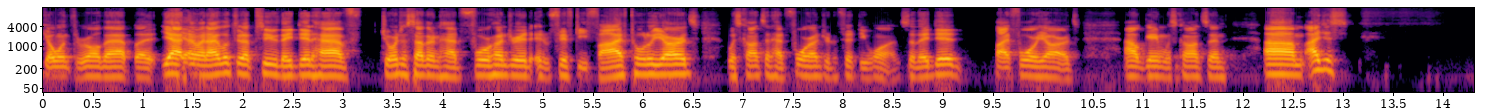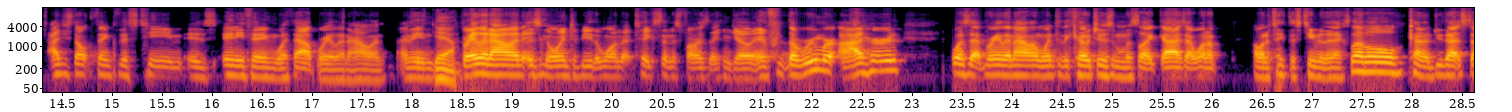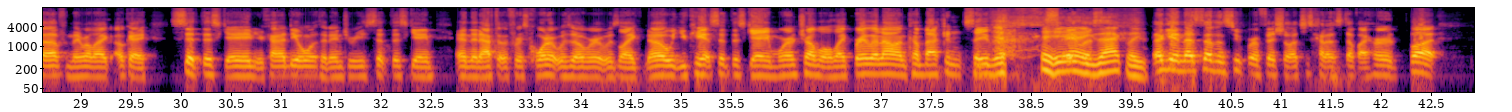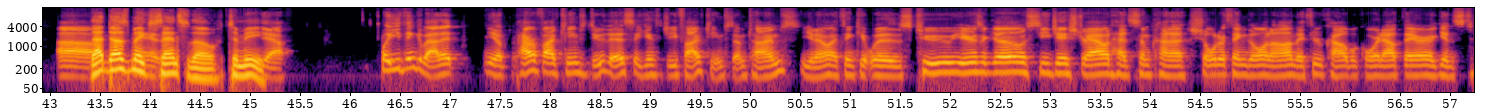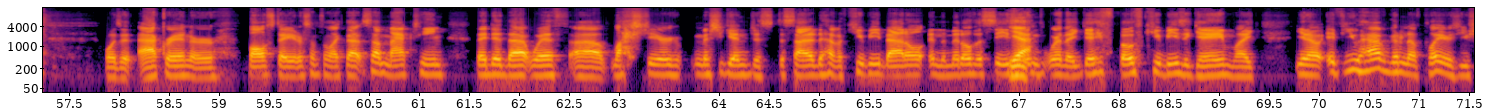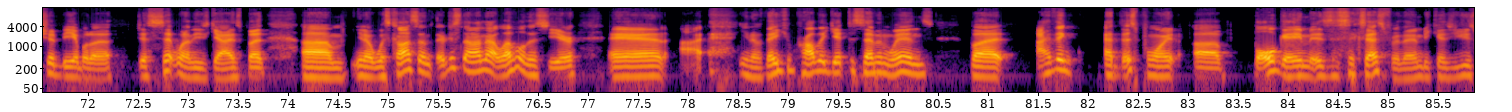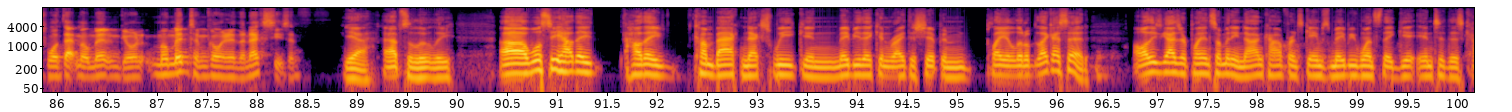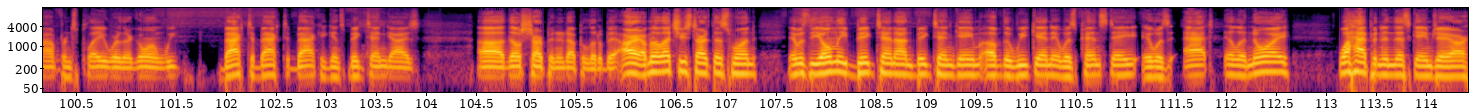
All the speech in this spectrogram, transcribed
going through all that, but yeah, yeah, no, and I looked it up too. They did have Georgia Southern had 455 total yards. Wisconsin had 451, so they did by four yards outgame Wisconsin. Um, I just, I just don't think this team is anything without Braylon Allen. I mean, yeah, Braylon Allen is going to be the one that takes them as far as they can go. And the rumor I heard was that Braylon Allen went to the coaches and was like, "Guys, I want to I want to take this team to the next level, kind of do that stuff. And they were like, okay, sit this game. You're kind of dealing with an injury, sit this game. And then after the first quarter it was over, it was like, no, you can't sit this game. We're in trouble. Like Braylon Allen, come back and save. Yeah, save yeah exactly. Again, that's nothing super official. That's just kind of stuff I heard. But um, that does make and, sense, though, to me. Yeah. Well, you think about it you know, Power Five teams do this against G5 teams sometimes. You know, I think it was two years ago, CJ Stroud had some kind of shoulder thing going on. They threw Kyle McCord out there against, was it Akron or Ball State or something like that? Some MAC team they did that with. Uh, last year, Michigan just decided to have a QB battle in the middle of the season yeah. where they gave both QBs a game. Like, you know, if you have good enough players, you should be able to just sit one of these guys. But um, you know, Wisconsin, they're just not on that level this year, and I, you know, they could probably get to seven wins. But I think at this point, a bowl game is a success for them because you just want that momentum going, momentum going into the next season. Yeah, absolutely. Uh, we'll see how they how they come back next week, and maybe they can right the ship and play a little. Like I said, all these guys are playing so many non-conference games. Maybe once they get into this conference play where they're going week back to back to back against Big Ten guys, uh, they'll sharpen it up a little bit. All right, I'm going to let you start this one. It was the only Big Ten on Big Ten game of the weekend. It was Penn State. It was at Illinois. What happened in this game, Jr.?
